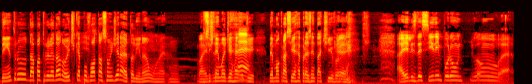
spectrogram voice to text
dentro da Patrulha da Noite, que é por Isso. votação direta ali, né? Um, um Mas- sistema de, re- É. de democracia representativa É. ali. Aí eles decidem por um. um, ah,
